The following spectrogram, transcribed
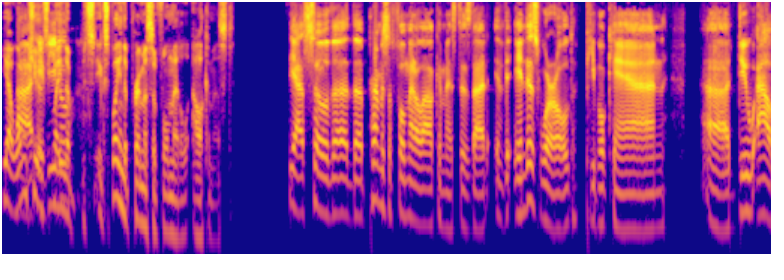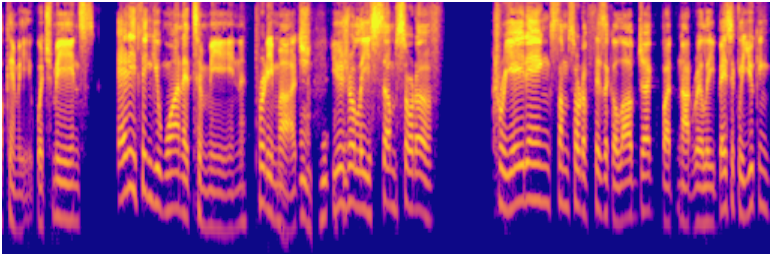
Yeah, why Uh, don't you if you explain do- the explain the premise of Full Metal Alchemist? Yeah, so the the premise of Full Metal Alchemist is that in in this world, people can uh, do alchemy, which means anything you want it to mean, pretty much. Mm-hmm. Usually, some sort of creating some sort of physical object, but not really. Basically, you can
